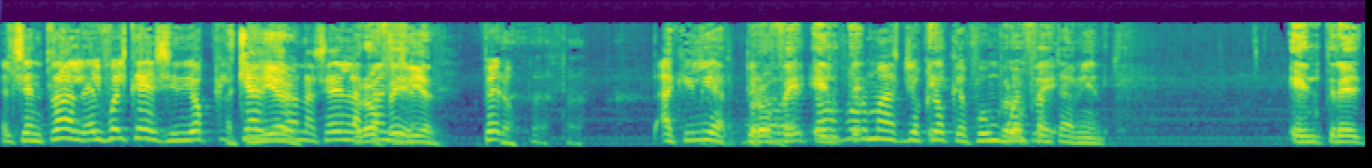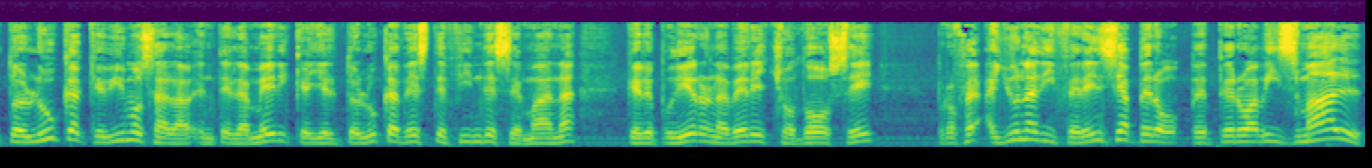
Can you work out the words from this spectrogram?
el central. Él fue el que decidió qué, qué iban a hacer en la cancha. Pero Aquiliar, pero profe, de todas formas yo creo que fue un buen planteamiento. Entre el Toluca que vimos a la, entre el América y el Toluca de este fin de semana, que le pudieron haber hecho 12, profe, hay una diferencia pero, pero abismal.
